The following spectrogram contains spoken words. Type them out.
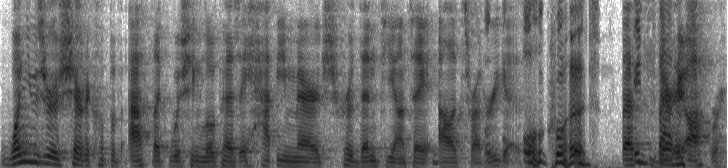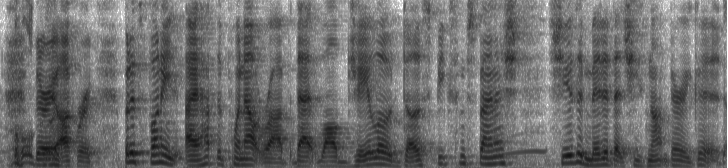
One user has shared a clip of Affleck wishing Lopez a happy marriage to her then fiance Alex Rodriguez. Awkward. That's In very awkward. Awkward. Very awkward. But it's funny. I have to point out, Rob, that while J Lo does speak some Spanish, she has admitted that she's not very good.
